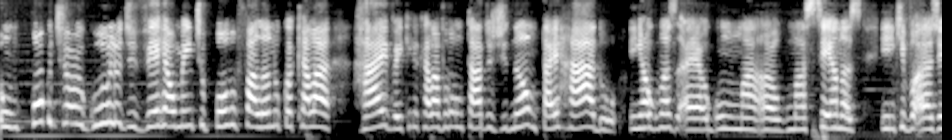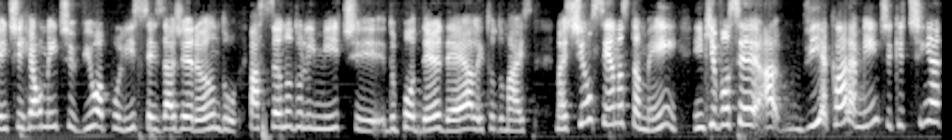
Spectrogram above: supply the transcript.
um pouco de orgulho de ver realmente o povo falando com aquela raiva e com aquela vontade de não, tá errado. Em algumas, é, alguma, algumas cenas em que a gente realmente viu a polícia exagerando, passando do limite do poder dela e tudo mais. Mas tinham cenas também em que você ah, via claramente que tinha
